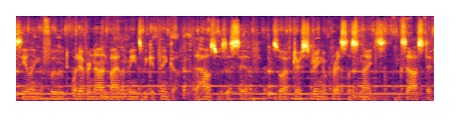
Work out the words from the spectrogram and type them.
sealing the food, whatever nonviolent means we could think of. The house was a sieve. So after a string of restless nights, exhausted,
